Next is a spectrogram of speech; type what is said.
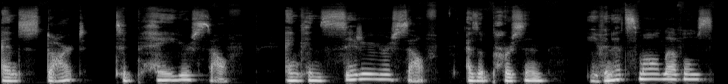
and start to pay yourself and consider yourself as a person, even at small levels,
